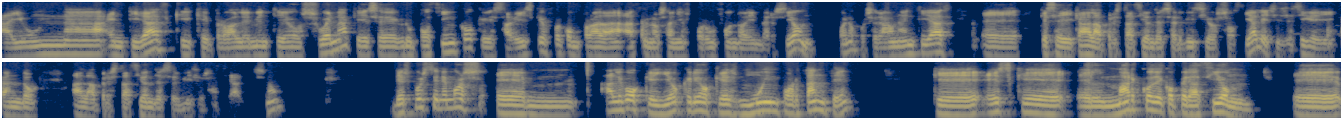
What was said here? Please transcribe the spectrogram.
hay una entidad que, probablemente os suena, que es el Grupo 5, que sabéis que fue comprada hace unos años por un fondo de inversión. Bueno, pues era una entidad eh, que se dedicaba a la prestación de servicios sociales y se sigue dedicando a la prestación de servicios sociales. Después tenemos em, algo que yo creo que es muy importante, que es que el marco de cooperación eh,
